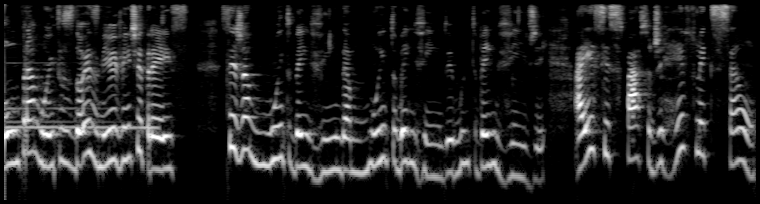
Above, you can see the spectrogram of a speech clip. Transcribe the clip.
Um para Muitos 2023. Seja muito bem-vinda, muito bem-vindo e muito bem-vinde a esse espaço de reflexão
